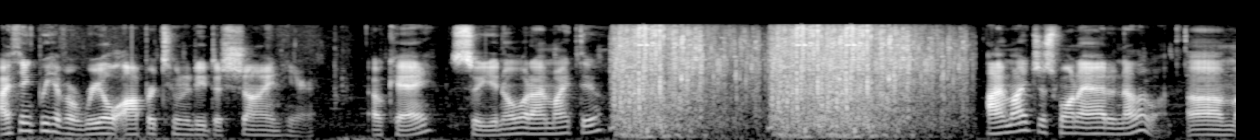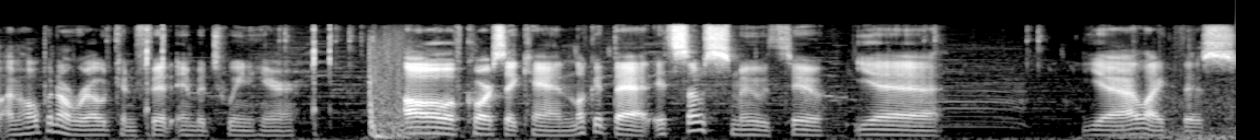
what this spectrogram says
I think we have a real opportunity to shine here. Okay? So you know what I might do? I might just want to add another one. Um, I'm hoping a road can fit in between here. Oh, of course it can. Look at that. It's so smooth, too. Yeah. Yeah, I like this.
